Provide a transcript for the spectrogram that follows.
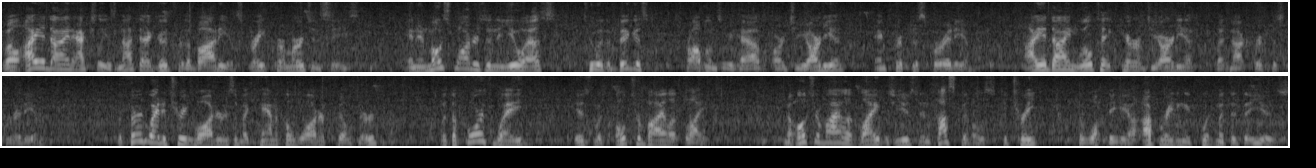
Well, iodine actually is not that good for the body. It's great for emergencies. And in most waters in the U.S., two of the biggest problems we have are Giardia and Cryptosporidium. Iodine will take care of Giardia, but not Cryptosporidium. The third way to treat water is a mechanical water filter. But the fourth way is with ultraviolet light. Now, ultraviolet light is used in hospitals to treat the, the uh, operating equipment that they use.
